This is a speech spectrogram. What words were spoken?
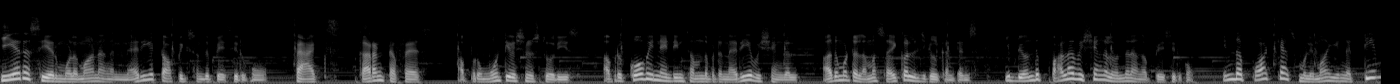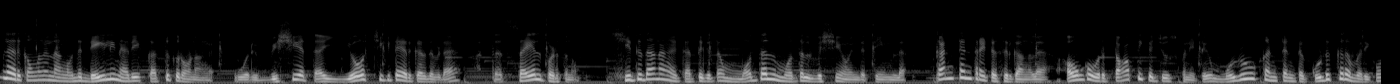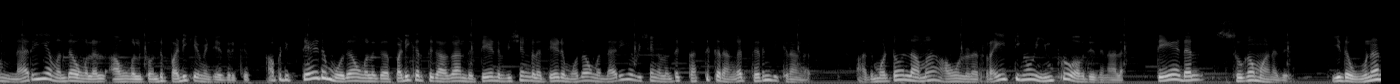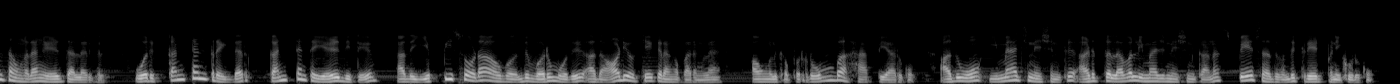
ஹியரஸ் இயர் மூலமாக நாங்கள் நிறைய டாபிக்ஸ் வந்து பேசியிருக்கோம். ஃபேக்ட்ஸ் கரண்ட் அஃபேர்ஸ் அப்புறம் மோட்டிவேஷனல் ஸ்டோரிஸ் அப்புறம் கோவிட் நைன்டீன் சம்மந்தப்பட்ட நிறைய விஷயங்கள் அது மட்டும் இல்லாமல் சைக்காலஜிக்கல் கண்டென்ட்ஸ் இப்படி வந்து பல விஷயங்கள் வந்து நாங்கள் பேசியிருக்கோம். இந்த பாட்காஸ்ட் மூலிமா எங்கள் டீமில் இருக்கவங்களும் நாங்கள் வந்து டெய்லி நிறைய கற்றுக்குறோம் நாங்கள் ஒரு விஷயத்தை யோசிச்சுக்கிட்டே இருக்கிறத விட அதை செயல்படுத்தணும். இதுதான் நாங்கள் கற்றுக்கிட்ட முதல் முதல் விஷயம் இந்த டீமில் கண்டென்ட் ரைட்டர்ஸ் இருக்காங்களே அவங்க ஒரு டாப்பிக்கை சூஸ் பண்ணிவிட்டு முழு கண்டென்ட்டை கொடுக்குற வரைக்கும் நிறைய வந்து அவங்களால் அவங்களுக்கு வந்து படிக்க வேண்டியது இருக்குது அப்படி தேடும் போது அவங்களுக்கு படிக்கிறதுக்காக அந்த தேட விஷயங்களை தேடும் போது அவங்க நிறைய விஷயங்கள் வந்து கற்றுக்குறாங்க தெரிஞ்சுக்கிறாங்க. அது மட்டும் இல்லாமல் அவங்களோட ரைட்டிங்கும் இம்ப்ரூவ் ஆகுது இதனால். தேடல் சுகமானது. இதை உணர்ந்தவங்க தாங்க எழுத்தாளர்கள். ஒரு கண்டென்ட் ரைட்டர் கண்டென்ட்டை எழுதிட்டு அதை எபிசோடாக அவங்க வந்து வரும்போது அதை ஆடியோ கேட்குறாங்க பாருங்களேன். அவங்களுக்கு அப்போ ரொம்ப ஹாப்பியாக இருக்கும். அதுவும் இமேஜினேஷனுக்கு அடுத்த லெவல் இமேஜினேஷனுக்கான ஸ்பேஸ் அது வந்து க்ரியேட் பண்ணி கொடுக்கும்.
